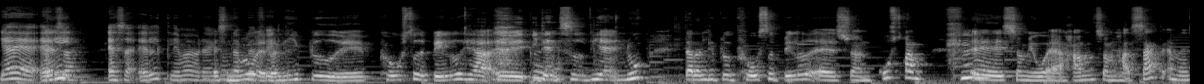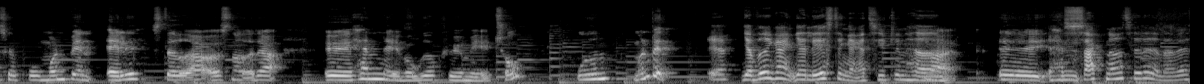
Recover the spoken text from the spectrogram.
Ja, ja, alle, Altså- altså, altså alle glemmer jo, der er ikke Altså nogen, nu der er der perfekte. lige blevet øh, postet et billede her, øh, i Ja. den tid vi er nu, der er der lige blevet postet et billede af Søren Brostrøm, øh, som jo er ham, som har sagt, at man skal bruge mundbind alle steder og sådan noget der. Øh, han øh, var ude at køre med tog uden mundbind. Ja. Jeg ved ikke engang, jeg læste engang artiklen, havde Nej. Øh, han han, sagt noget til det, eller hvad?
